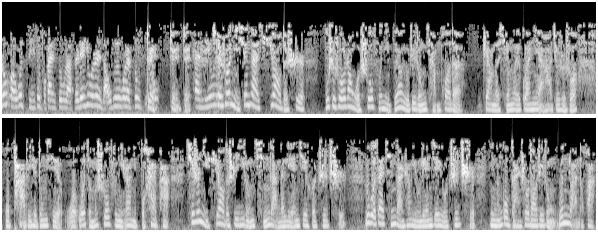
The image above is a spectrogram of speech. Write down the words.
手吧，我自己都不敢走了，非得有人绕着我的手指头。对对对。哎，没有。所以说你现在需要的是。不是说让我说服你不要有这种强迫的这样的行为观念啊，就是说我怕这些东西，我我怎么说服你让你不害怕？其实你需要的是一种情感的连接和支持。如果在情感上有连接有支持，你能够感受到这种温暖的话，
